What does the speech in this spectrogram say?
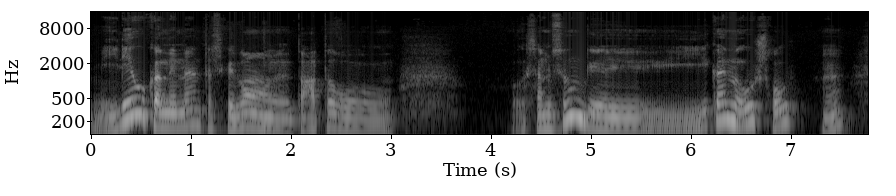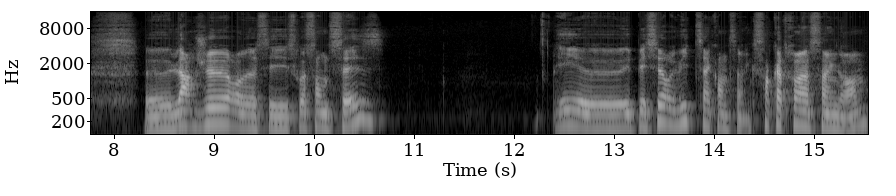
mais il est haut quand même, hein, parce que bon, euh, par rapport au, Samsung, euh, il est quand même haut, je trouve. Hein. Euh, largeur, c'est 76. Et épaisseur 8,55. 185 grammes.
